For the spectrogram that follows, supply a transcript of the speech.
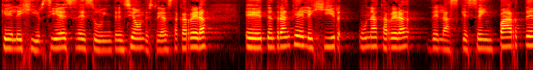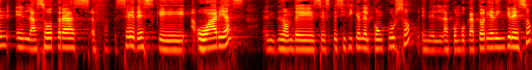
que elegir, si es su intención de estudiar esta carrera, eh, tendrán que elegir una carrera de las que se imparten en las otras sedes que, o áreas donde se especifica en el concurso, en la convocatoria de ingreso.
